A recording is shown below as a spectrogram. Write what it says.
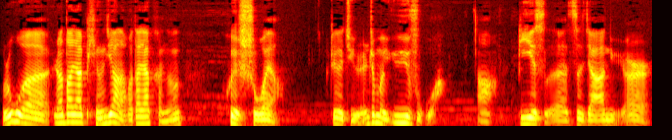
如果让大家评价的话，大家可能会说呀，这个举人这么迂腐啊啊！逼死自家女儿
